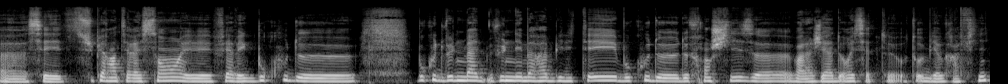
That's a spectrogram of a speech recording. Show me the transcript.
Euh, c'est super intéressant et fait avec beaucoup de beaucoup de vulnérabilité, beaucoup de, franchise. Euh, voilà, j'ai adoré cette autobiographie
